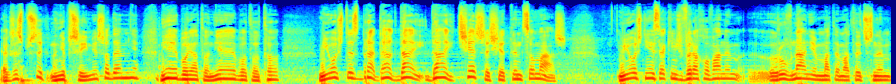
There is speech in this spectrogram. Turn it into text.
Jakżeż przy... No nie przyjmiesz ode mnie? Nie, bo ja to nie, bo to to. Miłość to jest. Tak, daj, daj, cieszę się tym, co masz. Miłość nie jest jakimś wyrachowanym e, równaniem matematycznym,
